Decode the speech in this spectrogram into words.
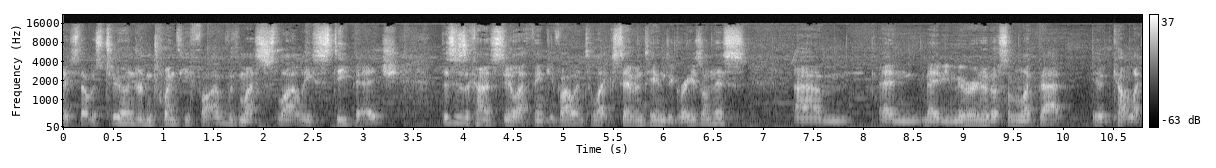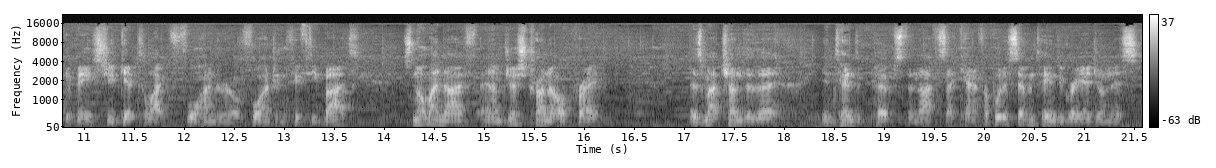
That was 225 with my slightly steep edge. This is the kind of steel I think if I went to like 17 degrees on this um, and maybe mirrored it or something like that, it'd cut like a beast. You'd get to like 400 or 450, but it's not my knife and I'm just trying to operate as much under the intended purpose of the knife as I can. If I put a 17 degree edge on this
